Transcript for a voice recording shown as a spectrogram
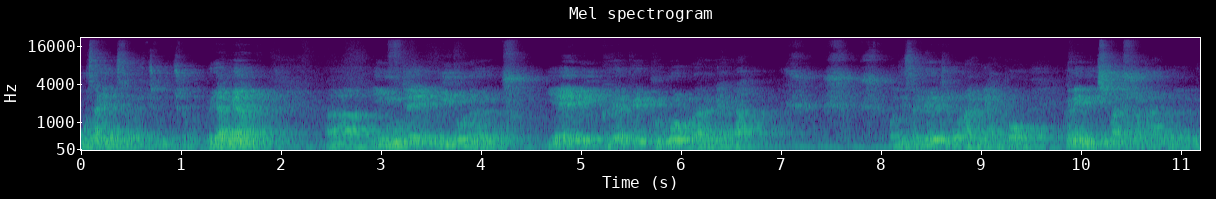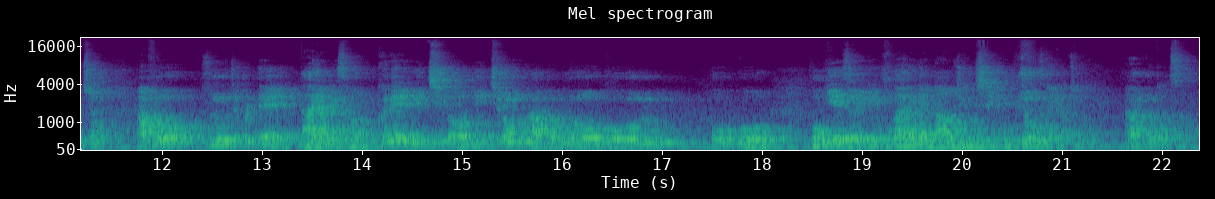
오산이 될 수가 있죠. 그렇죠? 왜냐면 아, 이 문제의 의도는 얘의 그래프의 굴곡을 원하는 게 아니라 어디서 흐를지 원하는 게 아니고 근의 위치만 추정하는 거예요. 그렇죠? 앞으로 수능 문제 풀 때 나형에서 근의 위치가 어디지롱라고 물어본 보고 보기에서 이렇게 구간이 나오지 그치? 무조건 정리. 생각할 것도 없어.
